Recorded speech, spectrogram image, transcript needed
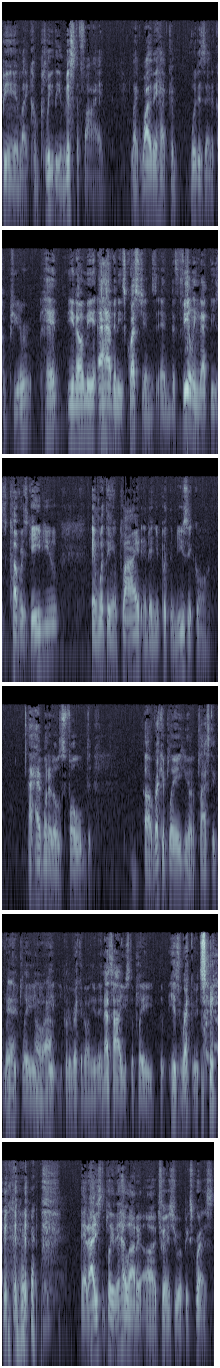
being like completely mystified. Like, why do they have, com- what is that, a computer head? You know what I mean? I having these questions and the feeling that these covers gave you and what they implied. And then you put the music on. I had one of those fold uh, record player, you know, the plastic record yeah. player. Oh, wow. you, you, put a record on you, and that's how I used to play his records. and I used to play the hell out of uh, Trans Europe Express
